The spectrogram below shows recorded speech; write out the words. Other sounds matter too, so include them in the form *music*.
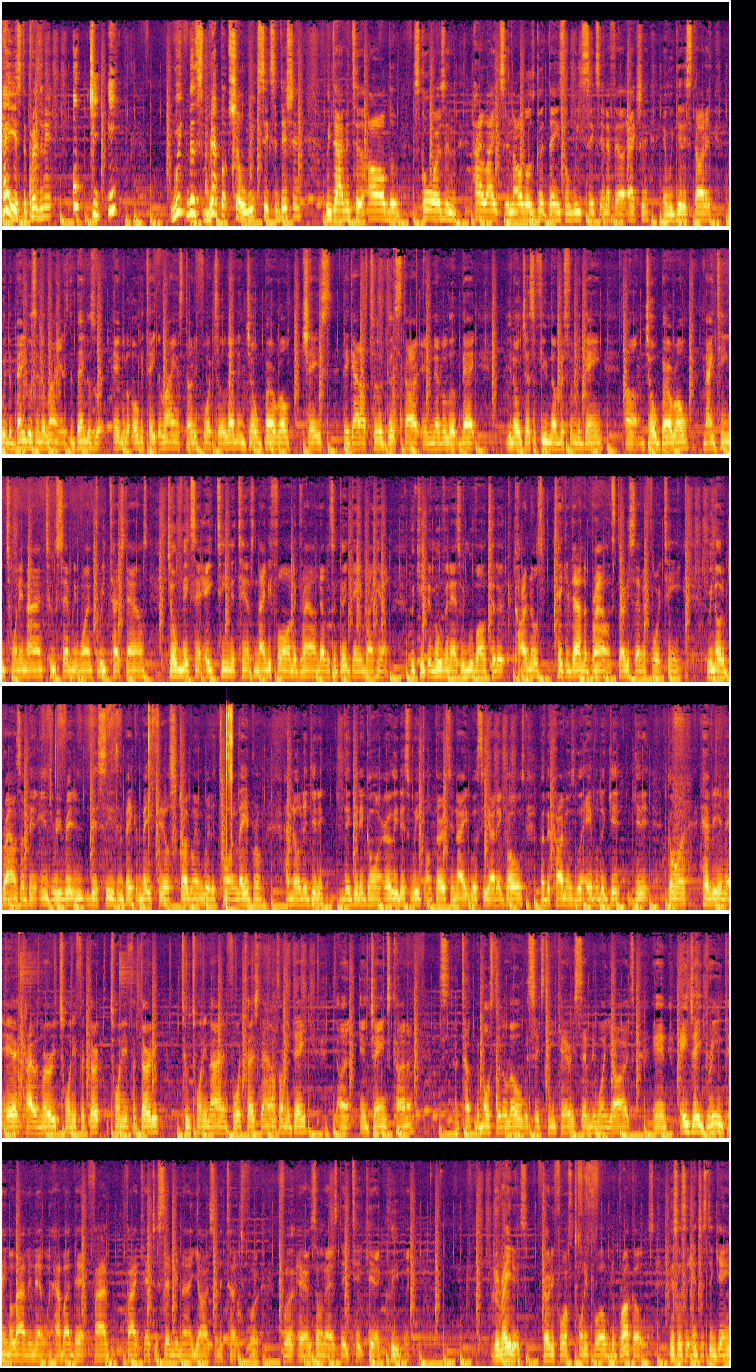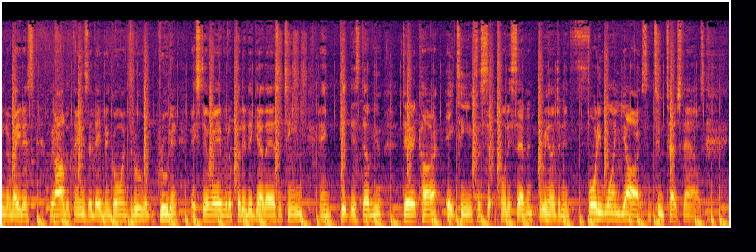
Hey, it's the president, OGE. With this wrap up show, week six edition, we dive into all the scores and highlights and all those good things from week six NFL action, and we get it started with the Bengals and the Lions. The Bengals were able to overtake the Lions 34 to 11. Joe Burrow chase. They got off to a good start and never looked back. You know, just a few numbers from the game. Um, Joe Burrow, 19, 29, 271, three touchdowns. Joe Mixon, 18 attempts, 94 on the ground. That was a good game by him. We keep it moving as we move on to the Cardinals taking down the Browns, 37 14. We know the Browns have been injury ridden this season. Baker Mayfield struggling with a torn labrum. I know they get it they get it going early this week on Thursday night. We'll see how that goes. But the Cardinals were able to get get it going heavy in the air. Kyler Murray 20 for 30, 20 for 30, 229 and four touchdowns on the day. Uh, and James Conner took the most of the load with 16 carries, 71 yards, and AJ Green came alive in that one. How about that? Five five catches, 79 yards, and a touch for for Arizona as they take care of Cleveland. The Raiders, 34-24 over the Broncos. This was an interesting game. The Raiders, with all the things that they've been going through with Gruden, they still were able to put it together as a team and get this W. Derek Carr, 18 for 27, 341 yards and two touchdowns.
